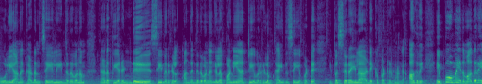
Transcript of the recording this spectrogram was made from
போலியான கடன் செயலி நிறுவனம் நடத்திய ரெண்டு சீனர்கள் அந்த நிறுவனங்களை பணியாற்றியவர்களும் கைது செய்யப்பட்டு இப்போ சிறையில் அடைக்கப்பட்டிருக்காங்க. ஆகவே எப்போவுமே இந்த மாதிரி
